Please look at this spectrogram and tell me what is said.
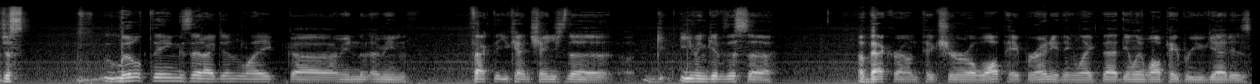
just little things that I didn't like. Uh, I mean, I mean fact that you can't change the even give this a a background picture or a wallpaper or anything like that. The only wallpaper you get is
